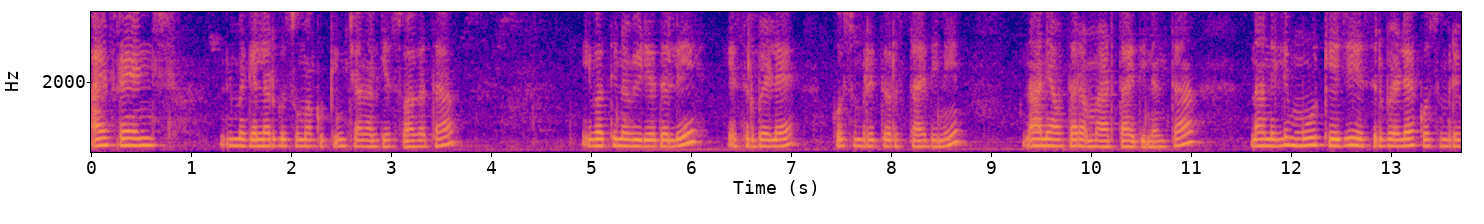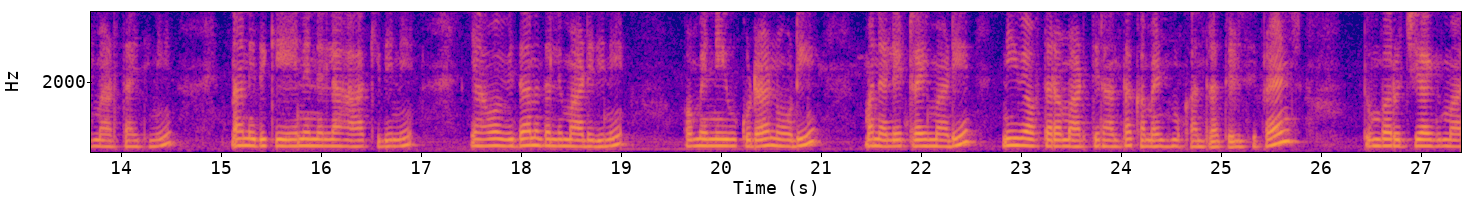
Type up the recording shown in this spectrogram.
ಹಾಯ್ ಫ್ರೆಂಡ್ಸ್, ನಿಮಗೆಲ್ಲರಿಗೂ ಸುಮಾ ಕುಕ್ಕಿಂಗ್ ಚಾನಲ್ಗೆ ಸ್ವಾಗತ. ಇವತ್ತಿನ ವಿಡಿಯೋದಲ್ಲಿ ಹೆಸರುಬೇಳೆ ಕೋಸಂಬರಿ ತೋರಿಸ್ತಾ ಇದ್ದೀನಿ. ನಾನು ಯಾವ ಥರ ಮಾಡ್ತಾಯಿದ್ದೀನಿ ಅಂತ. ನಾನಿಲ್ಲಿ ಮೂರು ಕೆ ಜಿ ಹೆಸರುಬೇಳೆ ಕೋಸಂಬರಿ ಮಾಡ್ತಾಯಿದ್ದೀನಿ ನಾನು ಇದಕ್ಕೆ ಏನೇನೆಲ್ಲ ಹಾಕಿದ್ದೀನಿ, ಯಾವ ವಿಧಾನದಲ್ಲಿ ಮಾಡಿದ್ದೀನಿ, ಒಮ್ಮೆ ನೀವು ಕೂಡ ನೋಡಿ, ಮನೆಯಲ್ಲಿ ಟ್ರೈ ಮಾಡಿ, ನೀವು ಯಾವ ಥರ ಮಾಡ್ತೀರಾ ಅಂತ ಕಮೆಂಟ್ ಮುಖಾಂತರ ತಿಳಿಸಿ ಫ್ರೆಂಡ್ಸ್. ತುಂಬ ರುಚಿಯಾಗಿ ಮಾ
